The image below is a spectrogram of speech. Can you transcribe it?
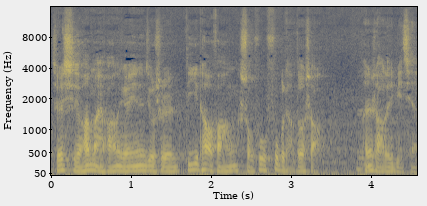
其实喜欢买房的原因就是第一套房首付付不了多少，很少的一笔钱，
